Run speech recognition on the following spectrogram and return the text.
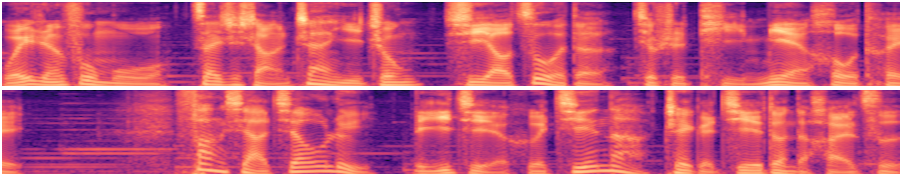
为人父母在这场战役中需要做的就是体面后退，放下焦虑，理解和接纳这个阶段的孩子，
